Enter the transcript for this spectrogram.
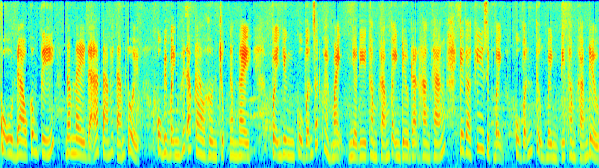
Cụ Đào Công Tý năm nay đã 88 tuổi, cụ bị bệnh huyết áp cao hơn chục năm nay. Vậy nhưng cụ vẫn rất khỏe mạnh nhờ đi thăm khám bệnh đều đặn hàng tháng, kể cả khi dịch bệnh, cụ vẫn tự mình đi thăm khám đều.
